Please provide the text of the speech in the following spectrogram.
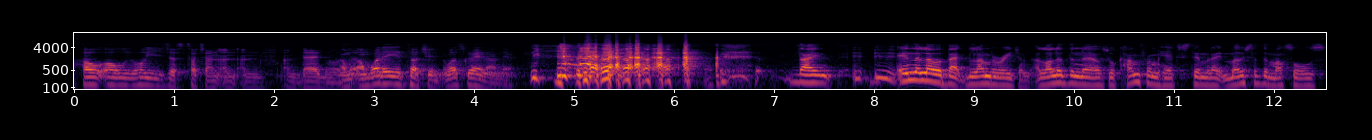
How how, how you just touch on on, on, on diagnose And, and what are you touching? What's going on there? Like, in the lower back, the lumbar region, a lot of the nerves will come from here to stimulate most of the muscles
